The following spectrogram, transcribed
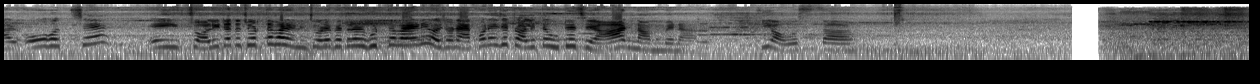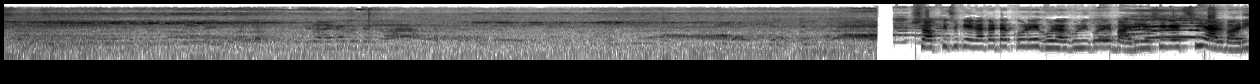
আর ও হচ্ছে এই ট্রলিটা তো চড়তে পারেনি, চড়ে ভেতরে ঘুরতে পারেনি, ওই জন্য এখন এই যে ট্রলিতে উঠেছে, আর নামবে না। কি অবস্থা? সব কিছু কেনাকাটা করে, ঘোরাঘুরি করে বাড়ি এসে গেছি। আর বাড়ি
